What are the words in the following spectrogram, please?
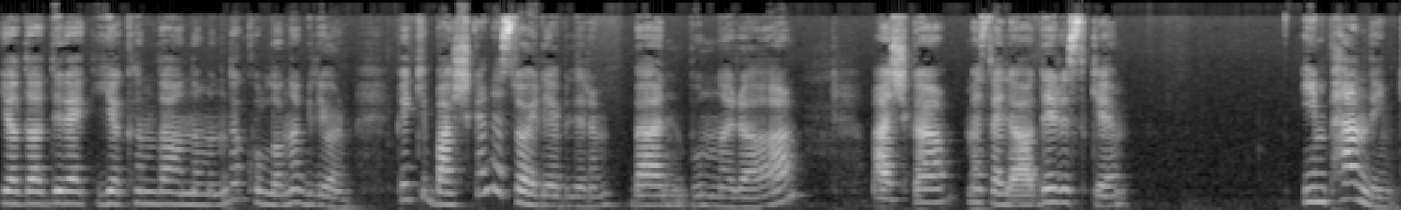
ya da direkt yakında anlamında kullanabiliyorum. Peki başka ne söyleyebilirim ben bunlara? Başka mesela deriz ki impending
